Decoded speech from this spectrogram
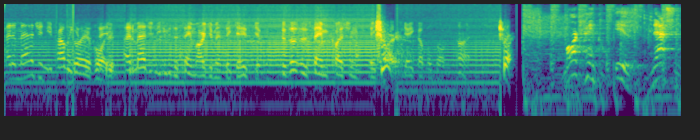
I'd imagine you'd probably Go give ahead, the same, I'd imagine you give the same argument that gays give, because those are the same questions they Sure. give gay couples all the time. Sure. Mark Henkel is National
